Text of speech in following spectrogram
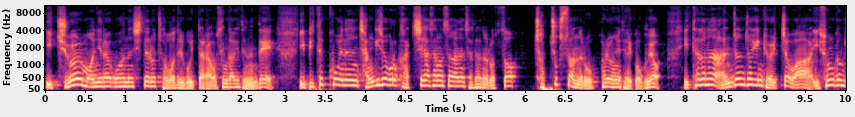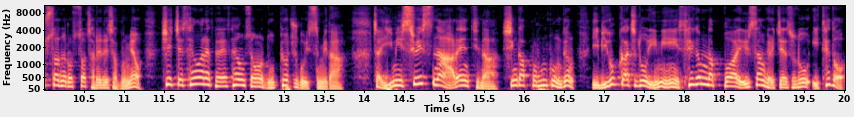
이 듀얼 머니라고 하는 시대로 접어들고 있다라고 생각이 드는데 이 비트코인은 장기적으로 가치가 상승하는 자산으로서 저축수단으로 활용이 될 거고요. 이 테더는 안전적인 결제와 이 송금 수단으로서 자리를 잡으며 실제 생활에서의 사용성을 높여주고 있습니다. 자, 이미 스위스나 아르헨티나, 싱가포르, 홍콩 등 이 미국까지도 이미 세금 납부와 일상 결제에서도 이 테더,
